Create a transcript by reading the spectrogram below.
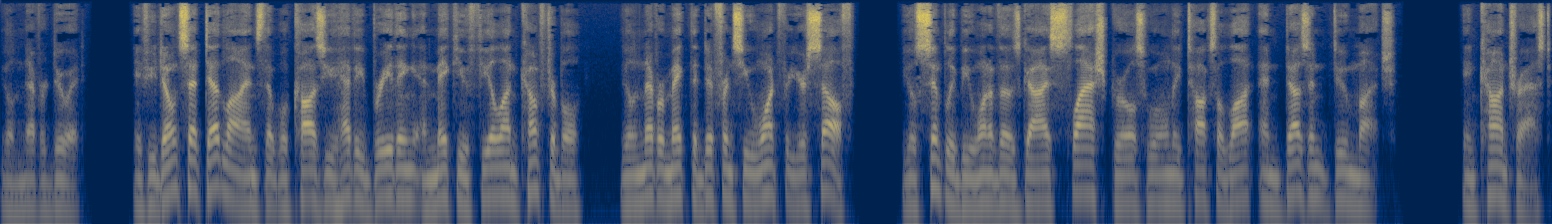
you'll never do it. If you don't set deadlines that will cause you heavy breathing and make you feel uncomfortable, you'll never make the difference you want for yourself. You'll simply be one of those guys slash girls who only talks a lot and doesn't do much. In contrast,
